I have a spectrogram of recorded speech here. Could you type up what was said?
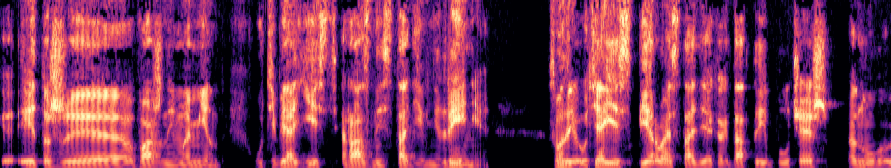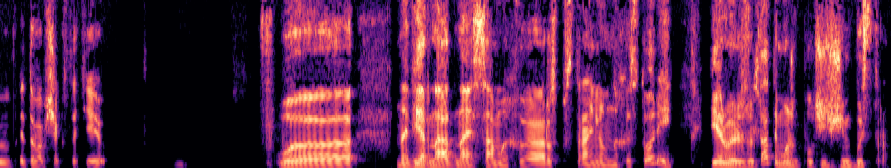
это же важный момент. У тебя есть разные стадии внедрения. Смотри, у тебя есть первая стадия, когда ты получаешь, э, ну, это вообще, кстати, наверное, одна из самых э, распространенных историй. Первые результаты можно получить очень быстро.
